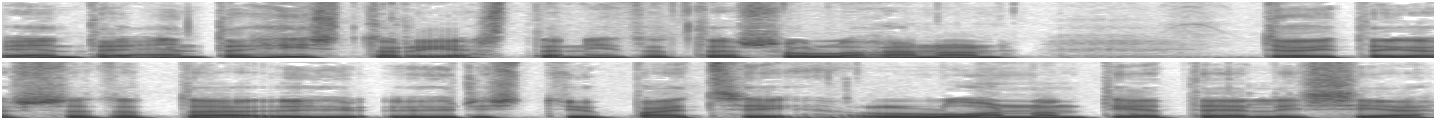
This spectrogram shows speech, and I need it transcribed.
Entä, entä historiasta? Niin tota, sullahan on töitä, joissa tota, yh- yhdistyy paitsi luonnontieteellisiä,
